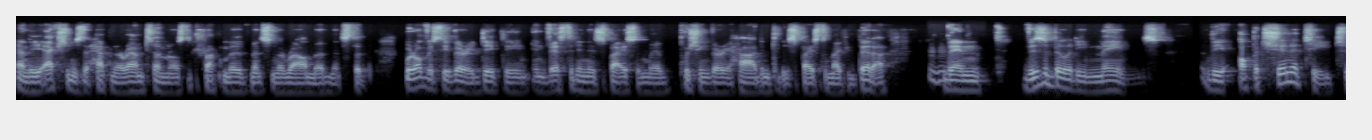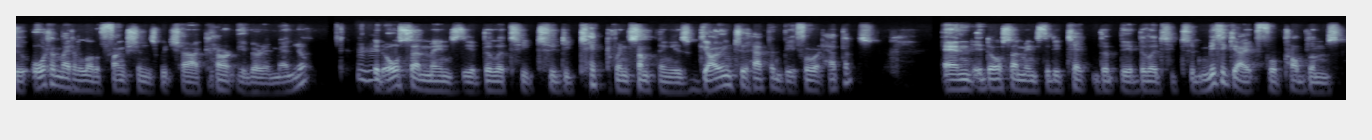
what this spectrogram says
and the actions that happen around terminals, the truck movements and the rail movements, that we're obviously very deeply invested in this space and we're pushing very hard into this space to make it better, mm-hmm. then visibility means the opportunity to automate a lot of functions which are currently very manual. Mm-hmm. It also means the ability to detect when something is going to happen before it happens. And it also means to detect the, the ability to mitigate for problems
